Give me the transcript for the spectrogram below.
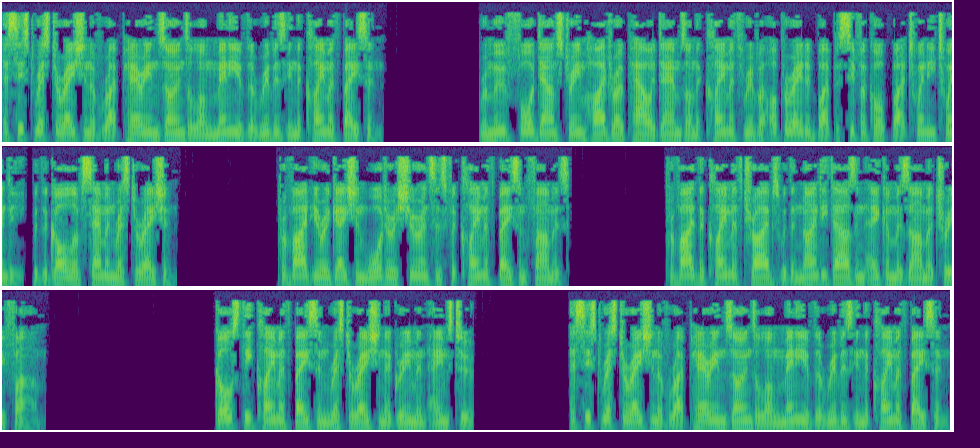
assist restoration of riparian zones along many of the rivers in the Klamath Basin, remove four downstream hydropower dams on the Klamath River operated by PacifiCorp by 2020, with the goal of salmon restoration. Provide irrigation water assurances for Klamath Basin farmers. Provide the Klamath tribes with a 90,000-acre Mazama tree farm. Golsthi-Klamath Basin Restoration Agreement aims to assist restoration of riparian zones along many of the rivers in the Klamath Basin,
